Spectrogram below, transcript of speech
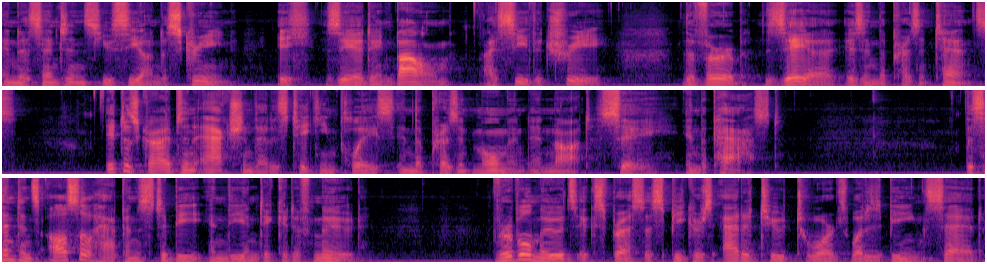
in the sentence you see on the screen, Ich sehe den Baum, I see the tree, the verb sehe is in the present tense. It describes an action that is taking place in the present moment and not, say, in the past. The sentence also happens to be in the indicative mood. Verbal moods express a speaker's attitude towards what is being said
